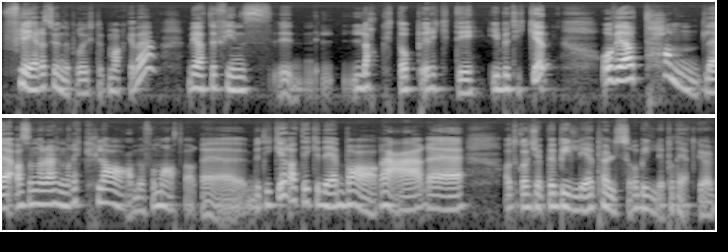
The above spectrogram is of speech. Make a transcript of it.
flere sunne produkter på markedet, ved at det fins eh, lagt opp riktig i butikken, og ved at handle Altså når det er sånn reklame for matvarebutikker, at ikke det bare er eh, at du kan kjøpe billige pølser og billig potetgull.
